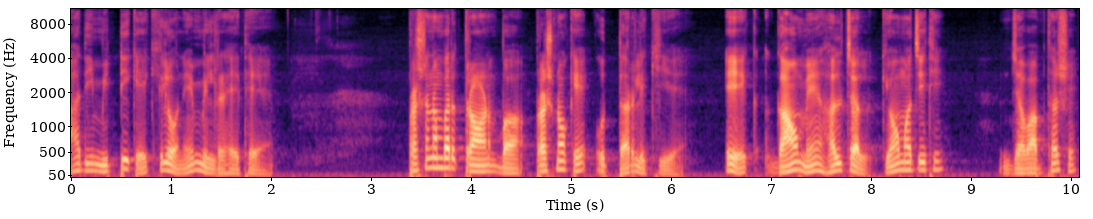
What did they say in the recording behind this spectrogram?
आदि मिट्टी के खिलौने मिल रहे थे। प्रश्न नंबर त्रण ब, प्रश्नों के उत्तर लिखिए। एक, गाँव में हलचल क्यों मची थी? जवाब थशे,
